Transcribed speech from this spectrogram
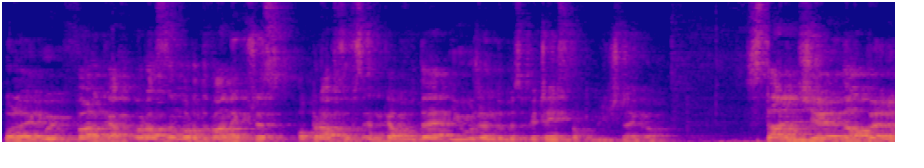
poległych w walkach oraz zamordowanych przez oprawców z NKWD i Urzędu Bezpieczeństwa Publicznego. Stańcie do apelu!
